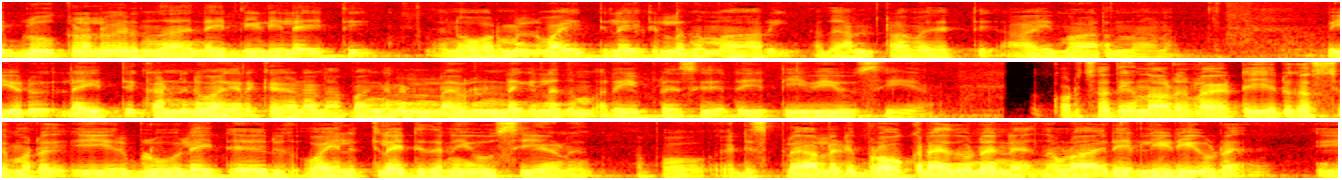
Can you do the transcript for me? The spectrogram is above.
ഈ ബ്ലൂ കളർ വരുന്നത് അതിന്റെ L E D light normal white light ഉള്ളത് മാറി അത് അൾട്രാ വയലറ്റ് ആയി മാറുന്നതാണ്. അപ്പോൾ ഈ ഒരു ലൈറ്റ് കണ്ണിന് ഭയങ്കര കേടാണ്. അപ്പോൾ അങ്ങനെ ഉള്ളവരുണ്ടെങ്കിൽ അതും റീപ്ലേസ് ചെയ്തിട്ട് ഈ ടി വി യൂസ് ചെയ്യാം. കുറച്ചധികം നാളുകളായിട്ട് ഈ ഒരു കസ്റ്റമർ ഈ ഒരു ബ്ലൂ ലൈറ്റ് ഒരു വയലറ്റ് ലൈറ്റ് തന്നെ യൂസ് ചെയ്യാണ്. അപ്പോൾ ഡിസ്പ്ലേ ആൾറെഡി ബ്രോക്കൺ ആയതുകൊണ്ട് തന്നെ നമ്മൾ ആ ഒരു എൽ ഇ ഡിയുടെ ഈ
